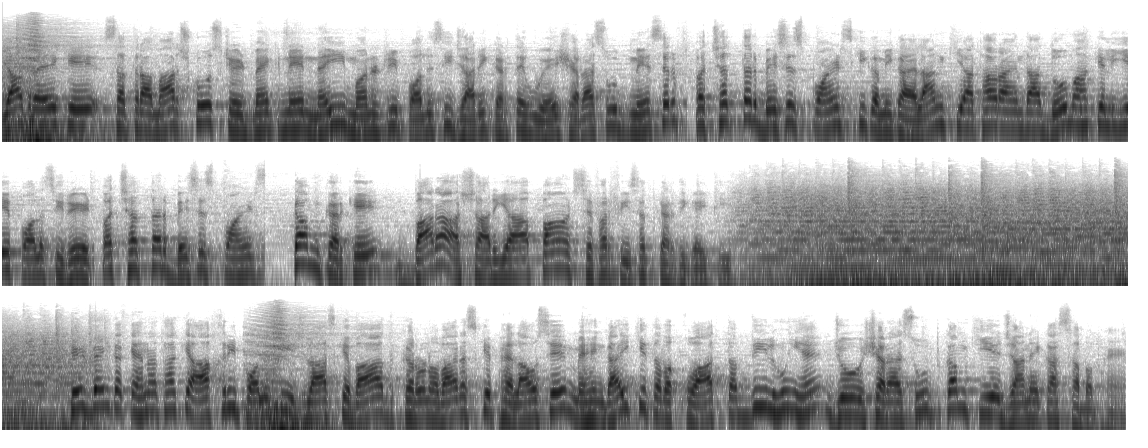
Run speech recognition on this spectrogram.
یاد رہے کہ سترہ مارچ کو اسٹیٹ بینک نے نئی مانیٹری پالیسی جاری کرتے ہوئے شرح سود میں صرف پچھتر بیسس پوائنٹس کی کمی کا اعلان کیا تھا اور آئندہ دو ماہ کے لیے پالیسی ریٹ پچھتر بیسس پوائنٹس کم کر کے بارہ اشاریہ پانچ صفر فیصد کر دی گئی تھی۔ اسٹیٹ بینک کا کہنا تھا کہ آخری پالیسی اجلاس کے بعد کرونا وائرس کے پھیلاؤ سے مہنگائی کی توقعات تبدیل ہوئی ہیں جو شرح سود کم کیے جانے کا سبب ہیں۔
